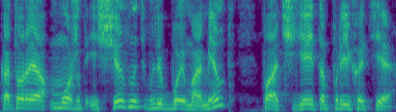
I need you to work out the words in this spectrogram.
которая может исчезнуть в любой момент по чьей-то прихоти.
